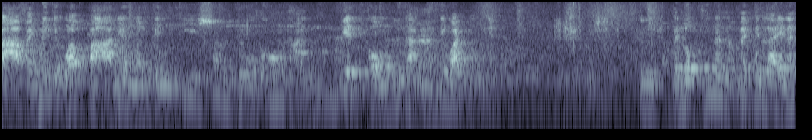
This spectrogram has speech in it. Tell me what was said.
ป่าไปเนื่องจากว่าป่าเนี่ยมันเป็นที่ซ่อนตัวของฐานเวียดกงหรือฐานปฏิวัติอยู่เนี่ยคือไปรบที่นั่นน่ะไม่เป็นไรนะ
